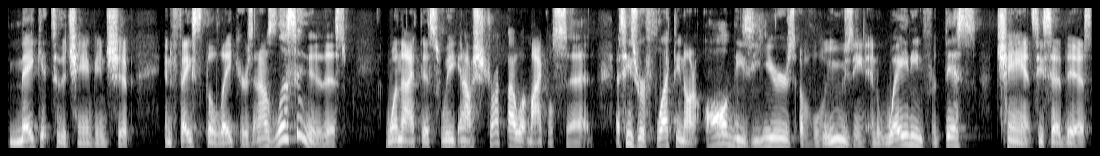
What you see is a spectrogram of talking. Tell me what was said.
make it to the championship and face the Lakers. And I was listening to this one night this week, and I was struck by what Michael said as he's reflecting on all these years of losing and waiting for this chance. He said this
